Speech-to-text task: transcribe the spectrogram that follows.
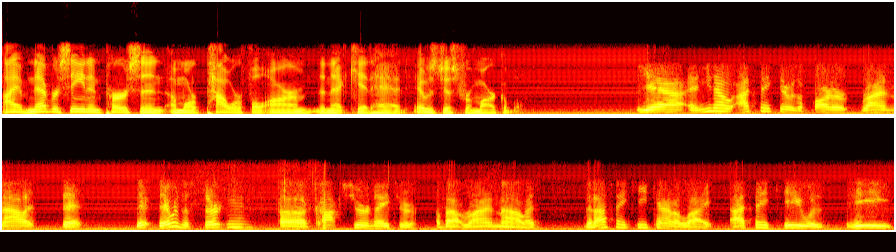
I have never seen in person a more powerful arm than that kid had. It was just remarkable. Yeah, and you know, I think there was a part of Ryan Mallett that there, there was a certain uh, cocksure nature about Ryan Mallett that I think he kind of liked. I think he was he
